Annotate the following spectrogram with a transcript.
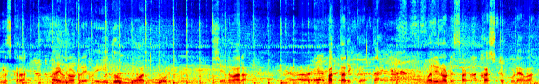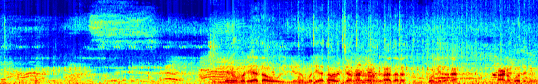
ನಮಸ್ಕಾರ. ಟೈಮ್ ನೋಡ್ರಿ, ಐದು ಮೂವತ್ತ್ಮೂರು ಶನಿವಾರ. ಇಪ್ಪತ್ತು ತಾರೀಕು ಇವತ್ತ. ಮರಿ ನೋಡ್ರಿ, ಸಾಕಷ್ಟು ಕುಡ್ಯಾವ ಇಲ್ಲಿನೂ ಮರಿ ಅದಾವು, ಇಲ್ಲಿನೂ ಮರಿ ಅದಾವು. ಜನನೂ ಹಂಗ ಅದಾರ, ತುಂಬಿಕೊಂಡಿದಾರ. ಕಾಣ್ಬೋದು ನೀವು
